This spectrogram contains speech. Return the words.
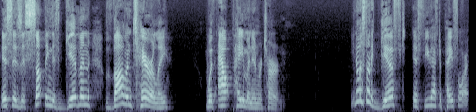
it says it's something that's given voluntarily without payment in return. You know, it's not a gift if you have to pay for it.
